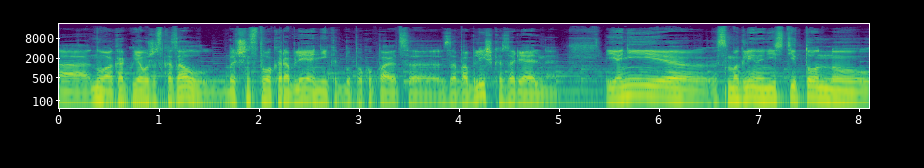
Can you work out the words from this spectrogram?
А, ну, а как я уже сказал, большинство кораблей, они как бы покупаются за баблишко, за реальное. И они э, смогли нанести тонну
